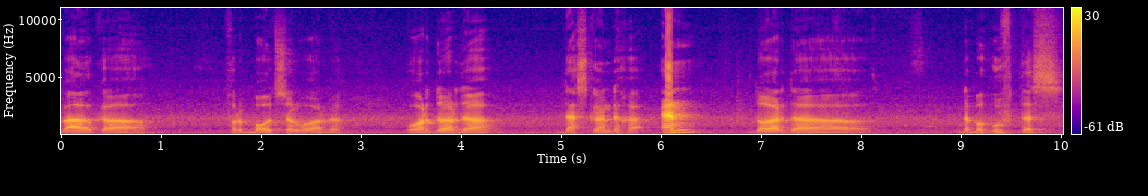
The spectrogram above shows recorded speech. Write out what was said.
welke verbouwd zullen worden, worden door de deskundigen en door de, de behoeftes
